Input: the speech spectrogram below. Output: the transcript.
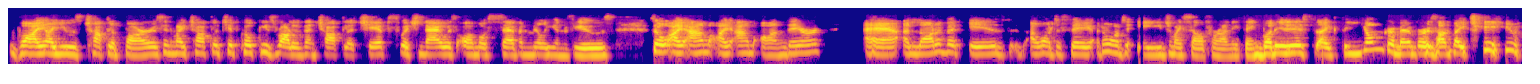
why I use chocolate bars in my chocolate chip cookies rather than chocolate chips, which now is almost seven million views. So I am I am on there. Uh, a lot of it is, I want to say, I don't want to age myself or anything, but it is like the younger members on my team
